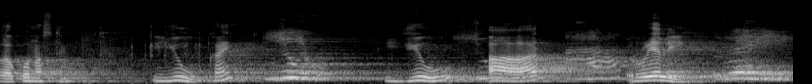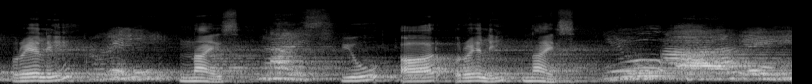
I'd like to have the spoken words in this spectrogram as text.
बघा कोण असते यू काय You यू आर रिअली really, रिअली really नाईस nice. यू आर रिअली नाईस You are really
